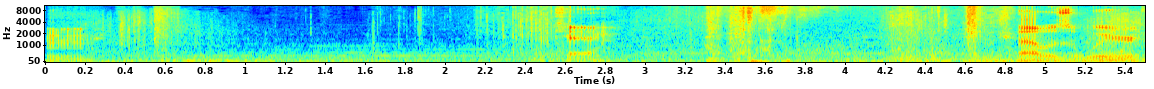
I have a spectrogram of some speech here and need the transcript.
Hmm. Okay. That was weird.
